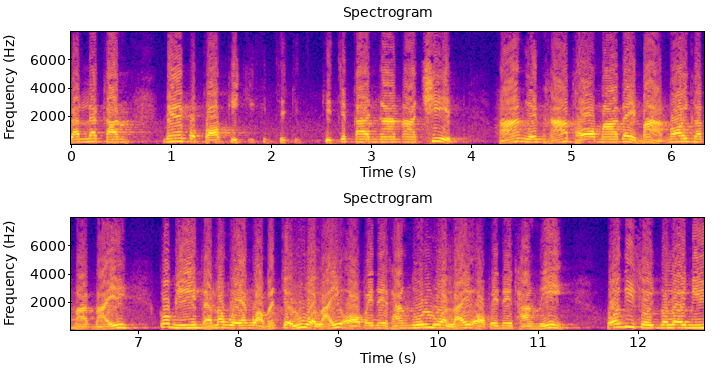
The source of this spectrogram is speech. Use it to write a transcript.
กันและกัน แม้ประกอบกิจกิจการงานอาชีพ หาเงินหาทองมาได้มากน้อยขนาดไหน ก็มีแต่ระแวงว่ามันจะรั่วไหลออกไปในทางนู้นรั่วไหลออกไปในทางนี้ผลที่สุดก็เลยมี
